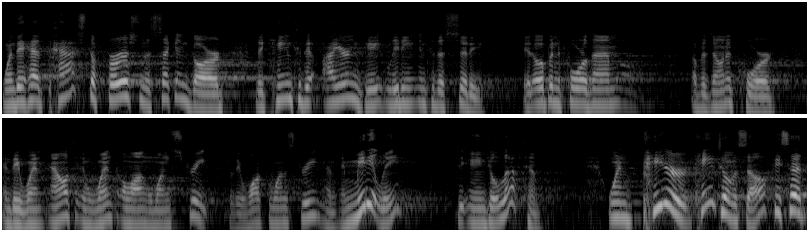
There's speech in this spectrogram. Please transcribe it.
When they had passed the first and the second guard, they came to the iron gate leading into the city. It opened for them of its own accord, and they went out and went along one street. So they walked one street, and immediately the angel left him. When Peter came to himself, he said,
